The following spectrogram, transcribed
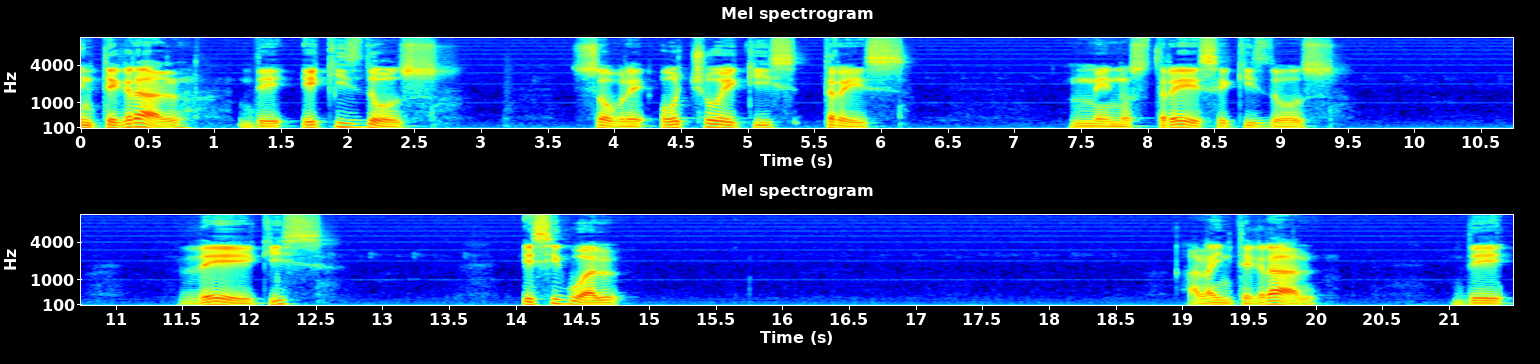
integral de x2 sobre 8x3 menos 3x2 de x es igual a la integral de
